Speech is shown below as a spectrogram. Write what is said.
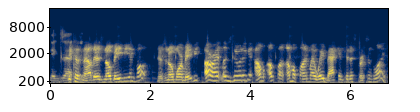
Exactly. Because now there's no baby involved. There's no more baby. All right, let's do it again. I'm, I'm, I'm gonna find my way back into this person's life.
